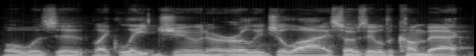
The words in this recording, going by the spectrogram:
what was it, like late June or early July. So I was able to come back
